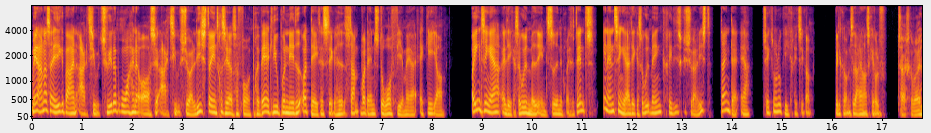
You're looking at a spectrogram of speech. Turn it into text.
Men Anders er ikke bare en aktiv Twitter-bruger, han er også aktiv journalist, der interesserer sig for privatliv på nettet og datasikkerhed, samt hvordan store firmaer agerer. Og en ting er at lægge sig ud med en siddende præsident, en anden ting er at lægge sig ud med en kritisk journalist, der endda er teknologikritiker. Velkommen til dig, Anders Kjælf. Tak skal du have.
